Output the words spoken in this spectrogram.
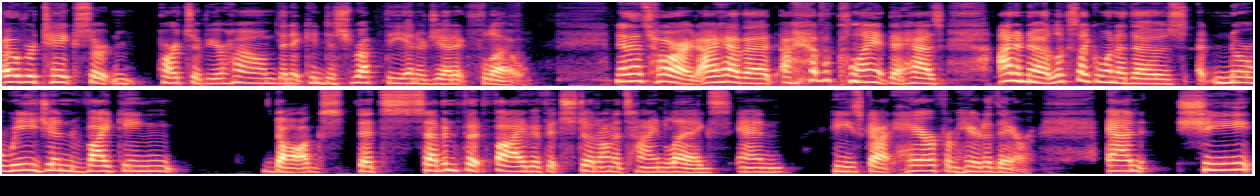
overtake certain parts of your home, then it can disrupt the energetic flow. Now that's hard. I have a I have a client that has I don't know, it looks like one of those Norwegian Viking dogs that's seven foot five if it stood on its hind legs, and he's got hair from here to there. And she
